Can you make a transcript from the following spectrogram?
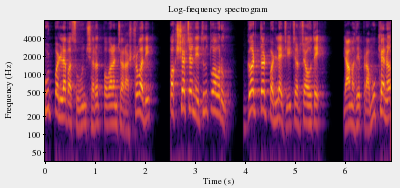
फूट पडल्यापासून शरद पवारांच्या राष्ट्रवादीत पक्षाच्या नेतृत्वावरून गटतट पडल्याची चर्चा होते. यामध्ये प्रामुख्यानं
